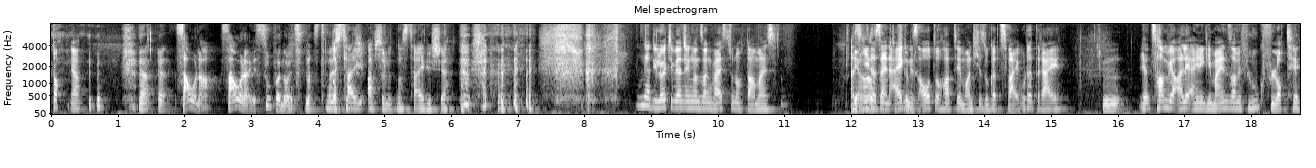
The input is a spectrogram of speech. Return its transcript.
Doch, ja. Ja, ja. Sauna. Sauna ist super nostalgisch. Nostalgisch, absolut nostalgisch, ja. ja, die Leute werden irgendwann sagen, weißt du noch damals, als Ja, jeder sein eigenes stimmt. Auto hatte, manche sogar zwei oder drei. Mhm. Jetzt haben wir alle eine gemeinsame Flugflotte,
